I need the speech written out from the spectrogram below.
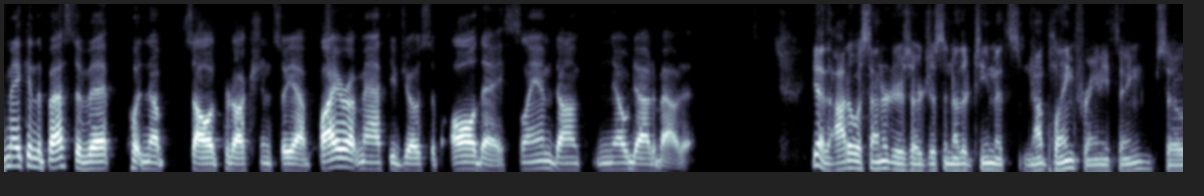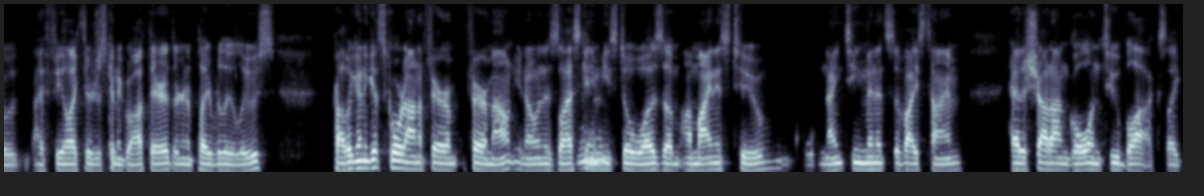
making the best of it, putting up solid production. So yeah, fire up Matthew Joseph all day, slam dunk, no doubt about it. Yeah, the Ottawa Senators are just another team that's not playing for anything. So I feel like they're just going to go out there. They're going to play really loose. Probably going to get scored on a fair fair amount. You know, in his last game, mm-hmm. he still was a, a minus two, 19 minutes of ice time, had a shot on goal and two blocks. Like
